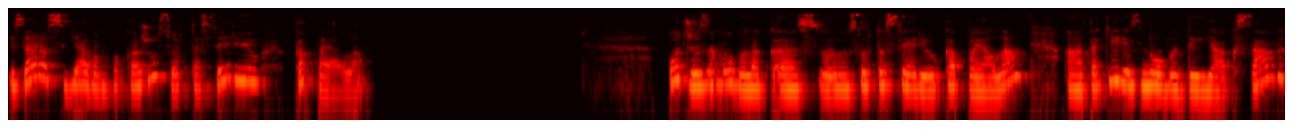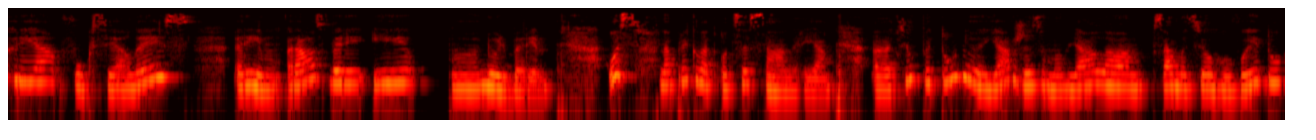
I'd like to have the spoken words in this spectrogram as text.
І зараз я вам покажу сортосерію капелла. Отже, замовила е, сортосерію капелла, такі різновиди, як Сангрія, Фуксія Лейс, Рім Разбері і Мюльбері. Ось, наприклад, оце Сангрія. Е, цю петунію я вже замовляла саме цього виду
